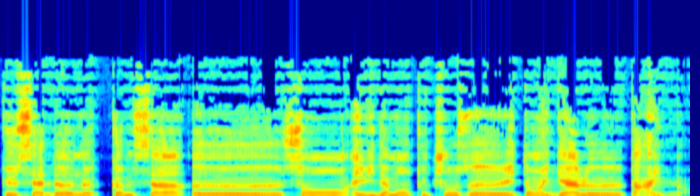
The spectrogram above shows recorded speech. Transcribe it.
que ça donne comme ça, euh, sans évidemment toute chose étant égale par ailleurs.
